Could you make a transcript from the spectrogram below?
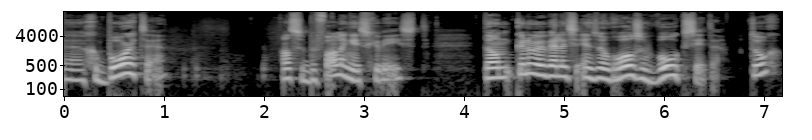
uh, geboorte, als de bevalling is geweest, dan kunnen we wel eens in zo'n roze wolk zitten, toch?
